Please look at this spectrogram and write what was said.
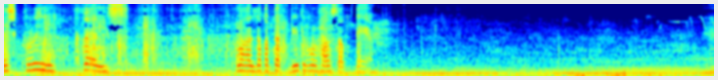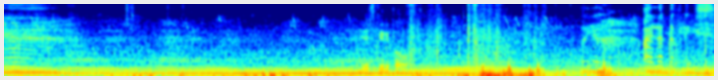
The screen fence. Wow look at that beautiful house up there yeah. It is beautiful. Oh yeah, I love the place.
